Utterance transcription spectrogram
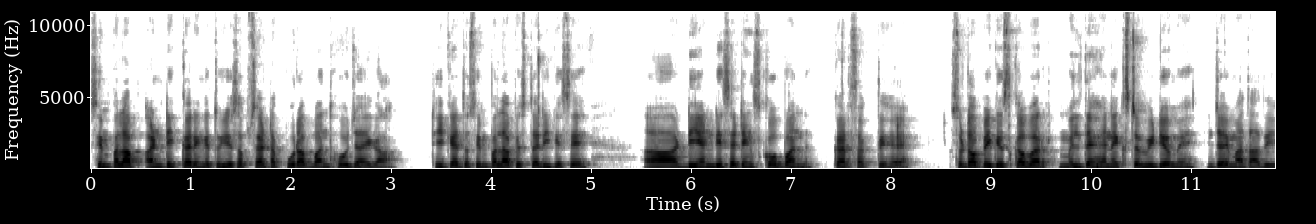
सिंपल आप अनटिक करेंगे तो ये सब सेटअप पूरा बंद हो जाएगा। ठीक है? तो सिंपल आप इस तरीके से डी एन डी सेटिंग्स को बंद कर सकते हैं। सो टॉपिक इस कवर मिलते हैं नेक्स्ट वीडियो में। जय माता दी।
